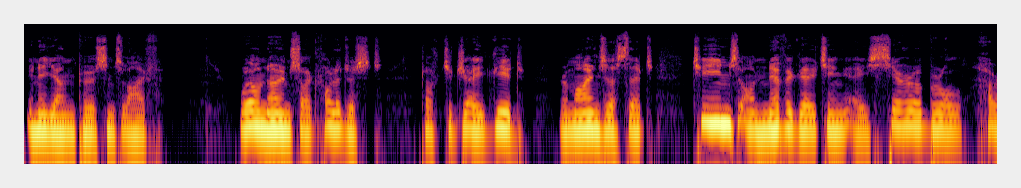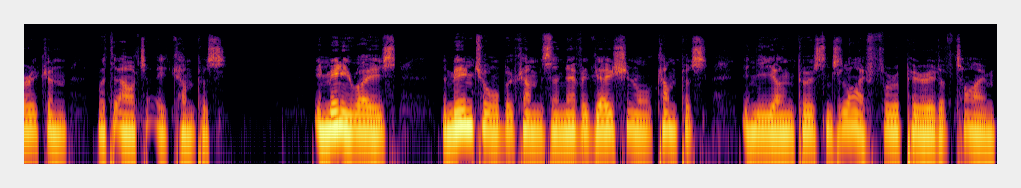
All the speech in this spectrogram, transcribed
in a young person's life. Well known psychologist Dr. Jay Giedd reminds us that teens are navigating a cerebral hurricane without a compass. In many ways, the mentor becomes a navigational compass in the young person's life for a period of time.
